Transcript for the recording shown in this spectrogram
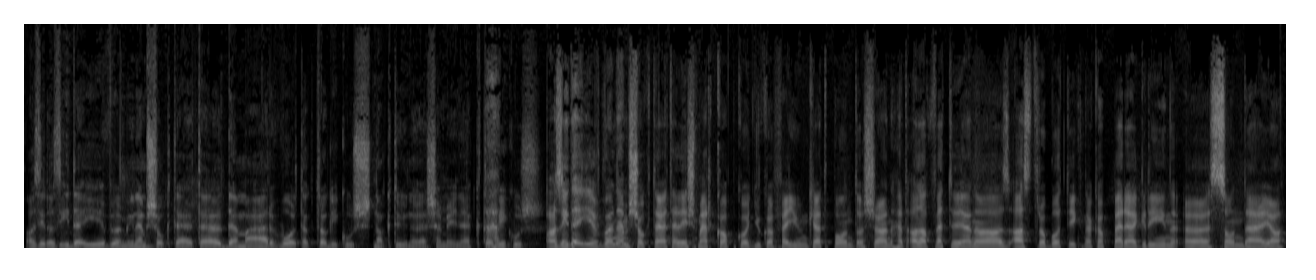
azért az idei évből még nem sok telt el, de már voltak tragikusnak tűnő események. Tragikus? Az idei évből nem sok telt el, és már kapkodjuk a fejünket pontosan. Hát alapvetően az Astrobotiknak a Peregrine uh, szondája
